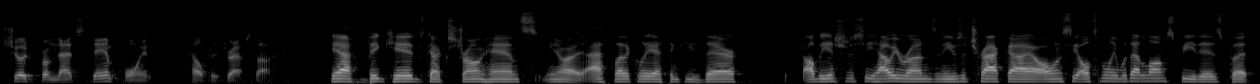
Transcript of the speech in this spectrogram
should from that standpoint help his draft stock. Yeah, big kid, got strong hands. You know, athletically, I think he's there. I'll be interested to see how he runs. And he was a track guy. I want to see ultimately what that long speed is, but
